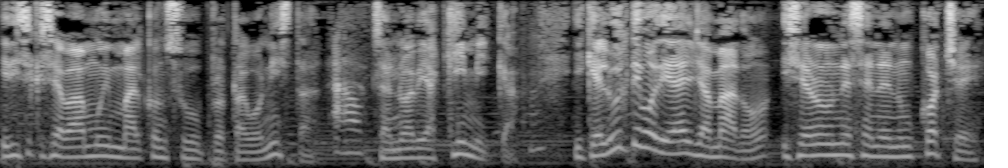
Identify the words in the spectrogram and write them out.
y dice que se va muy mal con su protagonista. Ah, ok. O sea, no había química. Y que el último día del llamado hicieron una escena en un coche,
